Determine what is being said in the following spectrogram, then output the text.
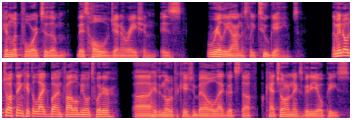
can look forward to them this whole generation is really honestly two games. Let me know what y'all think. Hit the like button. Follow me on Twitter. Uh, hit the notification bell. All that good stuff. I'll catch y'all on the next video. Peace.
